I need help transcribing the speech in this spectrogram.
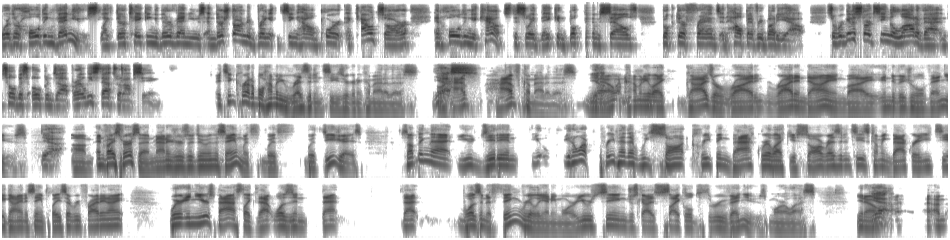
or they're holding venues like they're taking their venues and they're starting to bring it seeing how important accounts are and holding accounts this way they can book themselves book their friends and help everybody out so we're going to start seeing a lot of that until this opens up or at least that's what i'm seeing It's incredible how many residencies are going to come out of this. or Yes. have have come out of this, you Yep. know, and how many like guys are riding riding dying by individual venues. yeah um, and vice versa. And managers are doing the same with with with DJs. Something that you didn't, you you know what? Pre-pandemic, we saw it creeping back, where like you saw residencies coming back, where you'd see a guy in the same place every Friday night. Where in years past, like that wasn't that that wasn't a thing really anymore. You were seeing just guys cycled through venues more or less. You know, Yeah. I, I'm,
